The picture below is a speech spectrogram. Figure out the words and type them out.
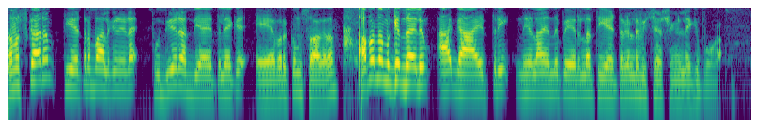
നമസ്കാരം. തിയേറ്റർ ബാൽക്കണിയുടെ പുതിയൊരു അധ്യായത്തിലേക്ക് ഏവർക്കും സ്വാഗതം. അപ്പോൾ നമുക്ക് എന്തായാലും ആ ഗായത്രി നിള എന്ന പേരുള്ള തിയേറ്ററുകളുടെ വിശേഷങ്ങളിലേക്ക് പോകാം.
